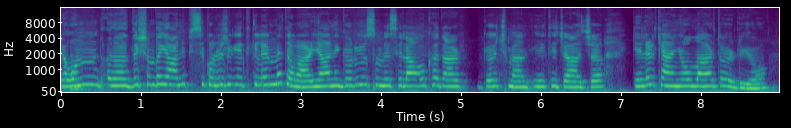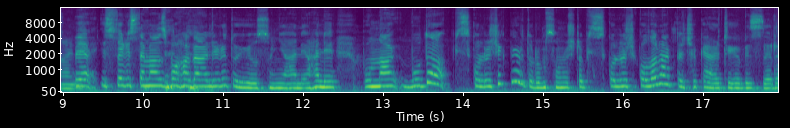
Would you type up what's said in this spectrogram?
E, onun e, dışında yani psikolojik etkilenme de var. Yani görüyorsun mesela o kadar göçmen, ilticacı gelirken yollarda ölüyor. Aynen. Ve ister istemez bu haberleri duyuyorsun yani. Hani bunlar bu da psikolojik bir durum sonuçta. Psikolojik olarak da çökertiyor bizleri.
